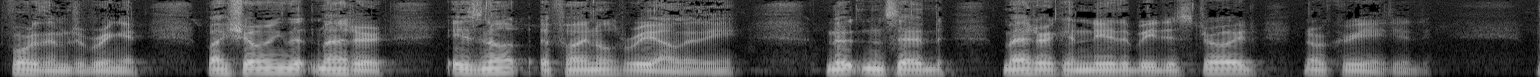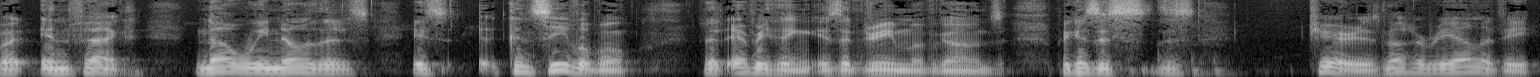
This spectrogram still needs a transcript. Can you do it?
for them to bring it by showing that matter is not a final reality. Newton said matter can neither be destroyed nor created. But in fact, now we know that it's, it's conceivable that everything is a dream of God's because this this chair is not a reality,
